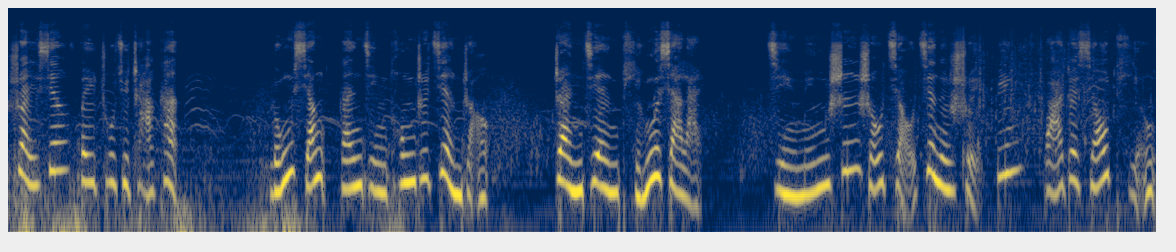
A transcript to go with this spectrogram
率先飞出去查看。龙翔赶紧通知舰长，战舰停了下来。几名身手矫健的水兵划着小艇，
